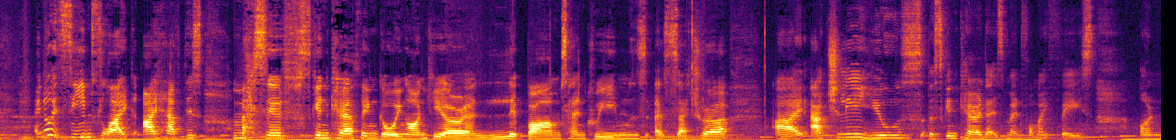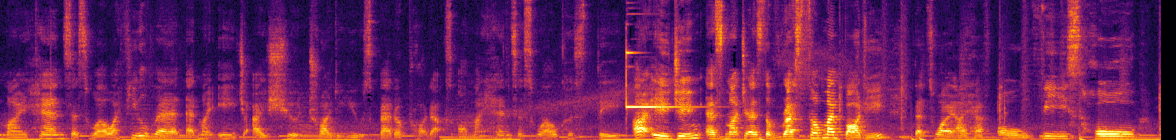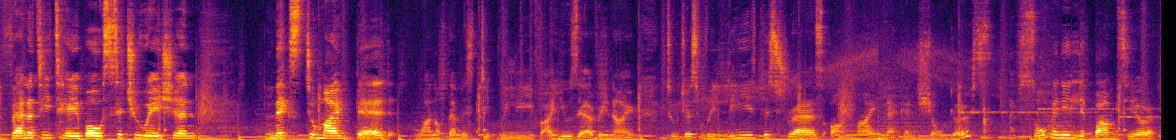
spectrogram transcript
I know it seems like I have this massive skincare thing going on here and lip balms, hand creams, etc. I actually use the skincare that is meant for my face on my hands as well. I feel that at my age, I should try to use better products on my hands as well because they are aging as much as the rest of my body. That's why I have all these whole vanity table situation next to my bed one of them is Deep Relief. I use it every night to just release the stress on my neck and shoulders. I have so many lip balms here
